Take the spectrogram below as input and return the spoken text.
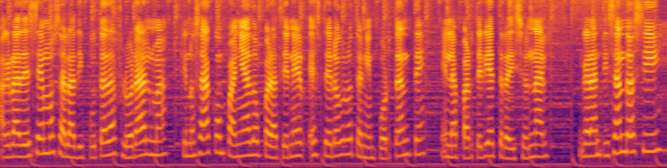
agradecemos a la diputada Floralma que nos ha acompañado para tener este logro tan importante en la partería tradicional, garantizando así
